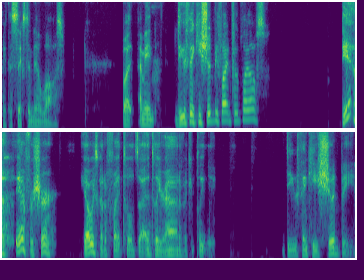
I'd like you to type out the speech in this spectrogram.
like the six to nil loss. But I mean, do you think he should be fighting for the playoffs? Yeah, yeah, for sure. You always got to fight till it's uh, until you're out of it completely. Do you think he should be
